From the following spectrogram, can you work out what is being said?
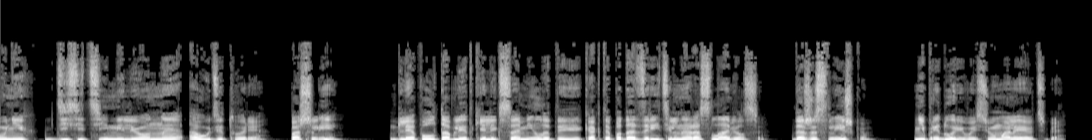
У них 10-миллионная аудитория. Пошли, для полтаблетки лексамила ты как-то подозрительно расслабился. Даже слишком. Не придуривайся, умоляю тебя.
